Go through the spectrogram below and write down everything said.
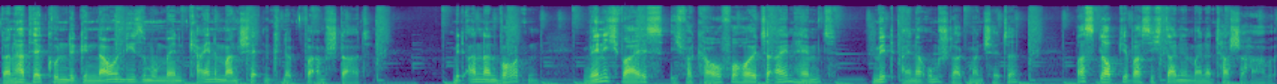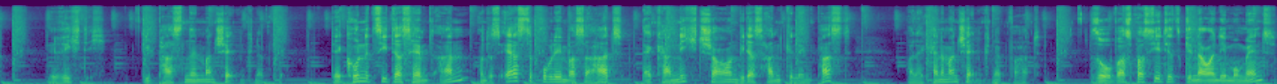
dann hat der Kunde genau in diesem Moment keine Manschettenknöpfe am Start. Mit anderen Worten, wenn ich weiß, ich verkaufe heute ein Hemd mit einer Umschlagmanschette, was glaubt ihr, was ich dann in meiner Tasche habe? Richtig, die passenden Manschettenknöpfe. Der Kunde zieht das Hemd an und das erste Problem, was er hat, er kann nicht schauen, wie das Handgelenk passt, weil er keine Manschettenknöpfe hat. So, was passiert jetzt genau in dem Moment?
